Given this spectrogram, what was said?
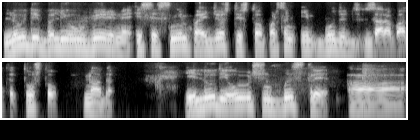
Люди были уверены, если с ним пойдешь, ты 100% и будут зарабатывать то, что надо. И люди очень быстро, а,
